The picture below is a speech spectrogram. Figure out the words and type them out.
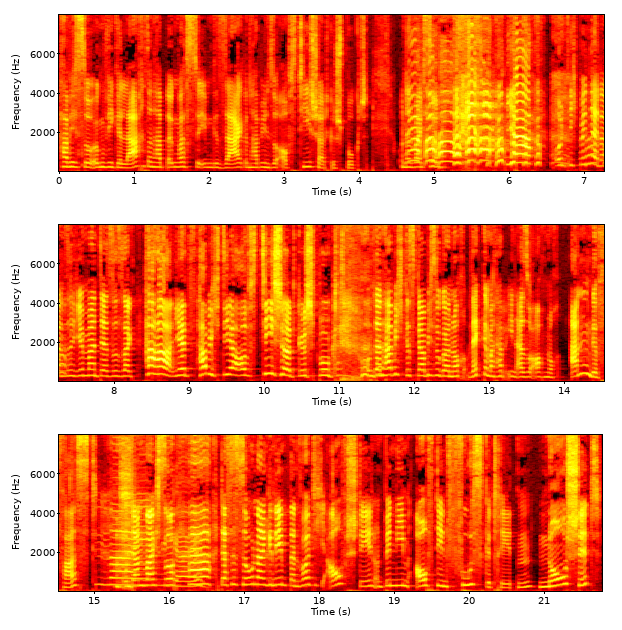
habe ich so irgendwie gelacht und habe irgendwas zu ihm gesagt und habe ihm so aufs T-Shirt gespuckt. Und dann war ich so, ja. Und ich bin ja dann so jemand, der so sagt, haha, jetzt habe ich dir aufs T-Shirt gespuckt. Und dann habe ich das, glaube ich, sogar noch weggemacht, habe ihn also auch noch angefasst. Nein, und dann war ich so, ah, das ist so unangenehm. Dann wollte ich aufstehen und bin ihm auf den Fuß getreten. No shit.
